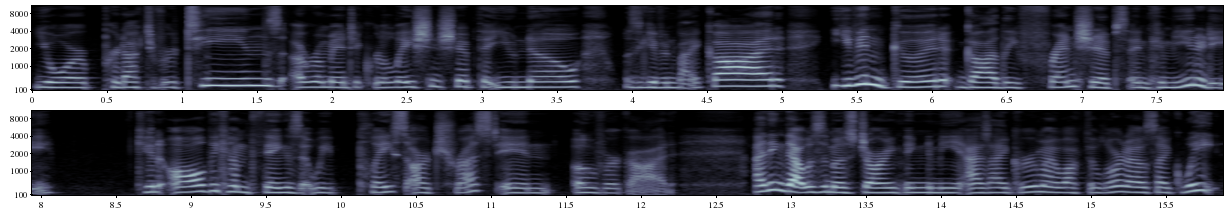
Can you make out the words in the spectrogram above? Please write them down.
your productive routines, a romantic relationship that you know was given by God, even good, godly friendships and community can all become things that we place our trust in over God. I think that was the most jarring thing to me as I grew my walk with the Lord. I was like, wait,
